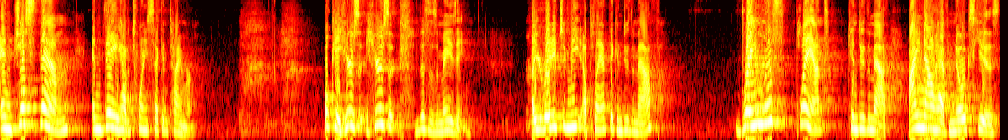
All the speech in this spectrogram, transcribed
And just them, and they have a 20 second timer. Okay, here's, here's a, this is amazing. Are you ready to meet a plant that can do the math? Brainless plant can do the math. I now have no excuse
